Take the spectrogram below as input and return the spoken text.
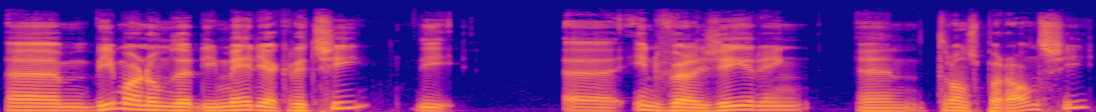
Ehm Biemar noemde die mediacritie, die eh, individualisering en transparantie.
